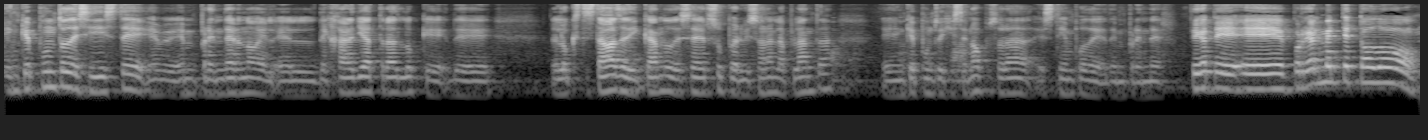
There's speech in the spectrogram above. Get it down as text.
¿en qué punto decidiste eh, emprender, no? El, el, dejar ya atrás lo que, de, de, lo que te estabas dedicando, de ser supervisor en la planta. ¿En qué punto dijiste, no, pues ahora es tiempo de, de emprender? Fíjate, eh, pues realmente todo,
